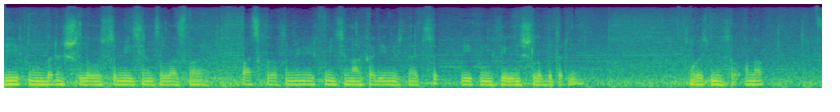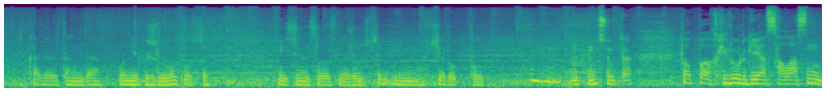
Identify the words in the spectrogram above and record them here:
екі мың бірінші жылы осы медицина саласына батыс қазақстан мемлекеттік медицина академиясына түсіп 2008 жылы бітірдім. Өзіме ұнап қазіргі таңда 12 жыл болды осы медицина саласында жұмыс істеймін именно хирург болып. Түсінікті. Жалпы хирургия саласын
